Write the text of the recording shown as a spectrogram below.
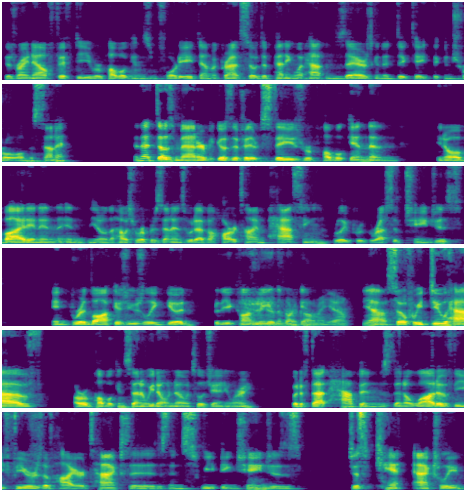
because right now 50 Republicans and 48 Democrats. So depending what happens there is going to dictate the control of the Senate, and that does matter because if it stays Republican, then you know Biden and, and you know the House of Representatives would have a hard time passing really progressive changes. And gridlock is usually good for the economy good the market. economy, yeah. Yeah, so if we do have a Republican Senate, we don't know until January. But if that happens, then a lot of the fears of higher taxes and sweeping changes just can't actually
